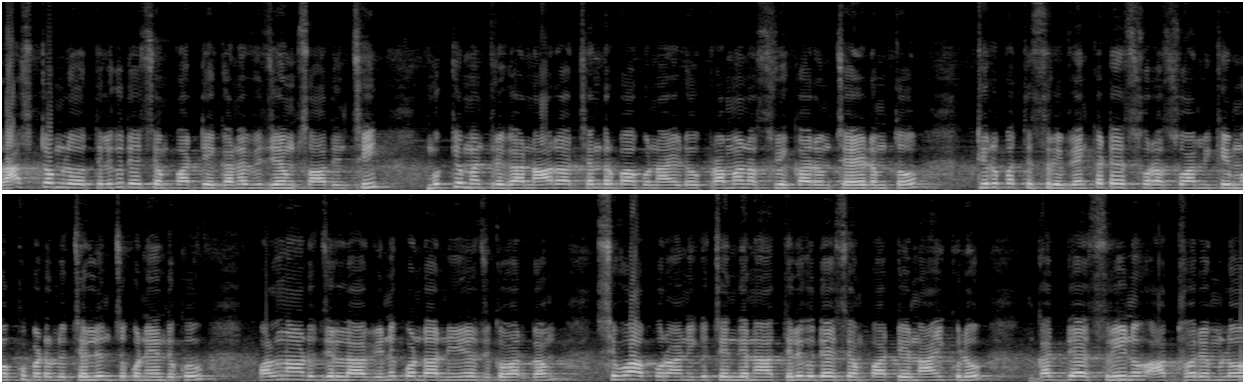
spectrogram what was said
రాష్ట్రంలో తెలుగుదేశం పార్టీ ఘన విజయం సాధించి ముఖ్యమంత్రిగా నారా చంద్రబాబు నాయుడు ప్రమాణ స్వీకారం చేయడంతో తిరుపతి శ్రీ వెంకటేశ్వర స్వామికి మొక్కుబడులు చెల్లించుకునేందుకు పల్నాడు జిల్లా వినుకొండ నియోజకవర్గం శివాపురానికి చెందిన తెలుగుదేశం పార్టీ నాయకులు గద్దె శ్రీను ఆధ్వర్యంలో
